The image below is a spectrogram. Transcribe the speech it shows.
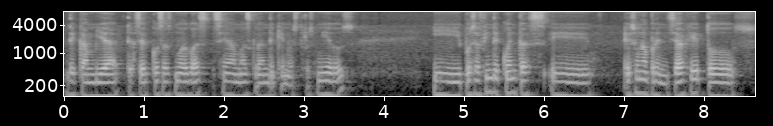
de cambiar, de hacer cosas nuevas, sea más grande que nuestros miedos. Y pues a fin de cuentas eh, es un aprendizaje, todos,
